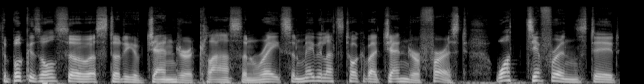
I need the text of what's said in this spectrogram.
The book is also a study of gender, class, and race. And maybe let's talk about gender first. What difference did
